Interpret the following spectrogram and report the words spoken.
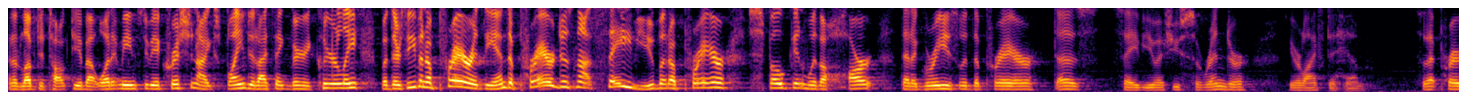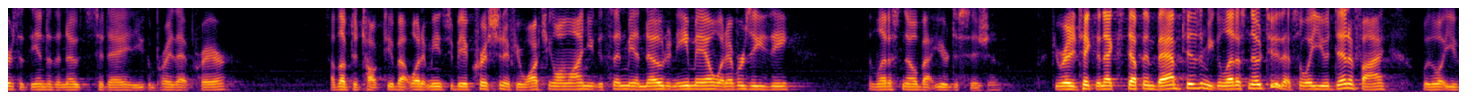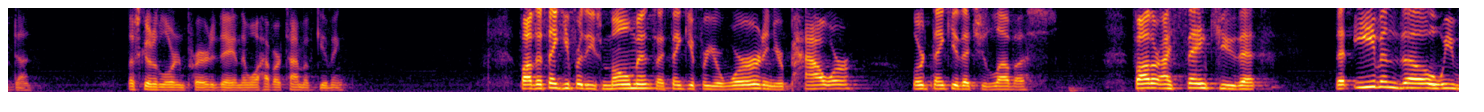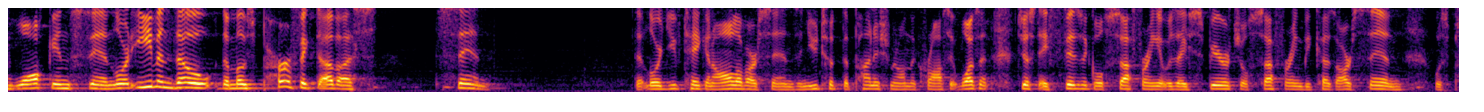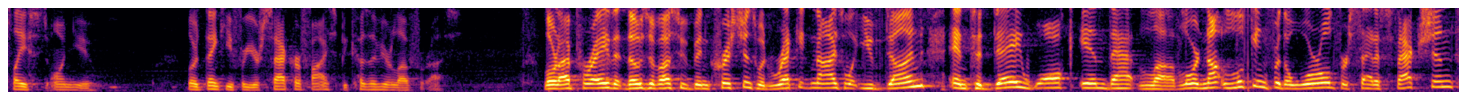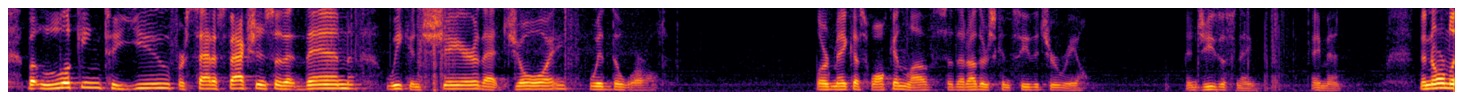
And I'd love to talk to you about what it means to be a Christian. I explained it, I think, very clearly. But there's even a prayer at the end. A prayer does not save you, but a prayer spoken with a heart that agrees with the prayer does save you as you surrender your life to Him. So that prayer is at the end of the notes today. And you can pray that prayer. I'd love to talk to you about what it means to be a Christian. If you're watching online, you can send me a note, an email, whatever's easy, and let us know about your decision. If you're ready to take the next step in baptism, you can let us know too. That's the way you identify with what you've done. Let's go to the Lord in prayer today, and then we'll have our time of giving. Father, thank you for these moments. I thank you for your word and your power. Lord, thank you that you love us. Father, I thank you that that even though we walk in sin, Lord, even though the most perfect of us sin, that Lord, you've taken all of our sins and you took the punishment on the cross. It wasn't just a physical suffering, it was a spiritual suffering because our sin was placed on you. Lord, thank you for your sacrifice because of your love for us. Lord, I pray that those of us who've been Christians would recognize what you've done and today walk in that love. Lord, not looking for the world for satisfaction, but looking to you for satisfaction so that then we can share that joy with the world. Lord, make us walk in love so that others can see that you're real. In Jesus' name, amen. Now, normally,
